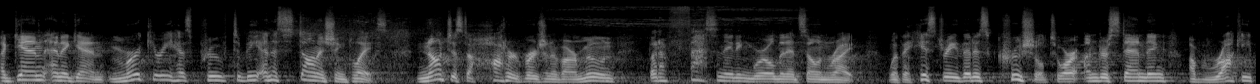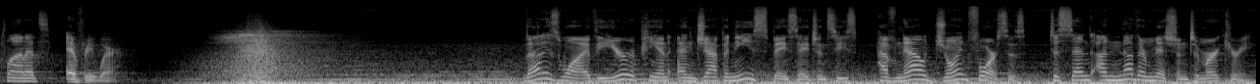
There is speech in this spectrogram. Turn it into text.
Again and again, Mercury has proved to be an astonishing place. Not just a hotter version of our moon, but a fascinating world in its own right, with a history that is crucial to our understanding of rocky planets everywhere. That is why the European and Japanese space agencies have now joined forces to send another mission to Mercury,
